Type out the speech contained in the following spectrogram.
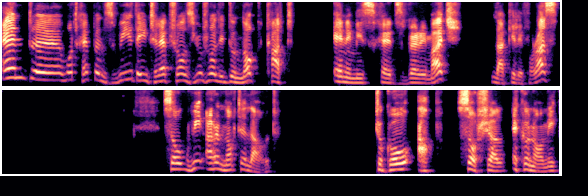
And uh, what happens? We, the intellectuals, usually do not cut enemies' heads very much, luckily for us. So we are not allowed to go up social, economic,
